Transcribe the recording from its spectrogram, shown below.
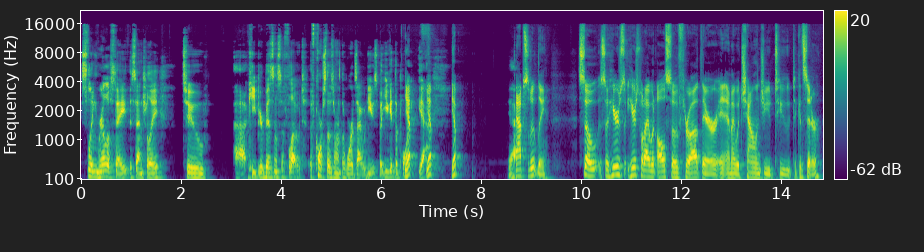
sling real estate essentially to uh, keep your business afloat. Of course those aren't the words i would use but you get the point. Yep yeah. yep yep. Yeah. Absolutely. So so here's here's what i would also throw out there and i would challenge you to to consider.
